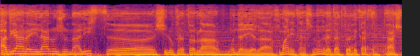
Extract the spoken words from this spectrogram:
Adrian Răileanu, jurnalist uh, și lucrător la... Unde e? La Humanitas, nu? Redactor de carte? Așa.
